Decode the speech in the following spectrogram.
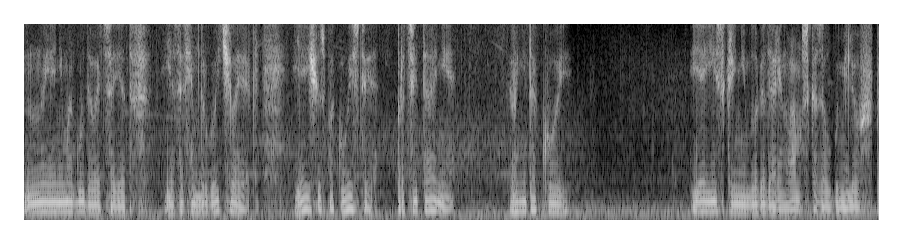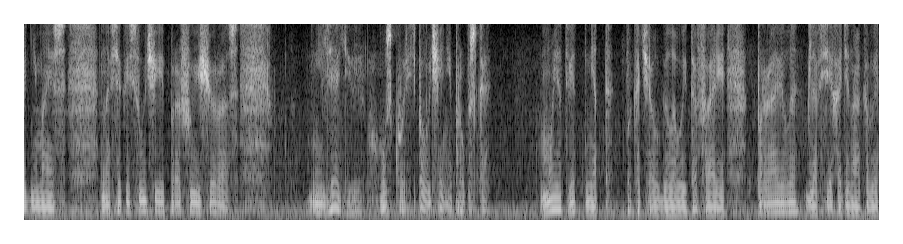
Но я не могу давать советов. Я совсем другой человек. Я ищу спокойствие, процветание. Вы не такой. «Я искренне благодарен вам», — сказал Гумилев, поднимаясь. «На всякий случай прошу еще раз. Нельзя ли ускорить получение пропуска?» «Мой ответ — нет», — покачал головой Тафари. «Правила для всех одинаковы.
